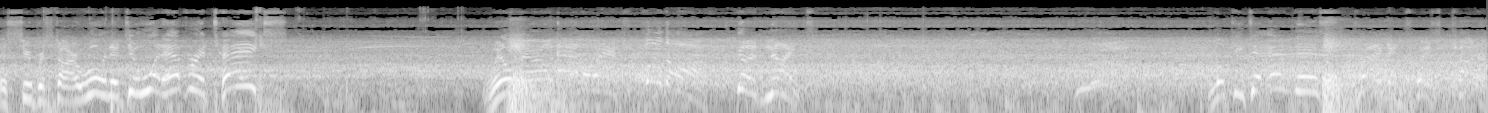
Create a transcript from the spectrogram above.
the superstar willing to do whatever it takes. Wheelbarrow avalanche bulldog. Good night. Looking to end this. Dragon twist cutter.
